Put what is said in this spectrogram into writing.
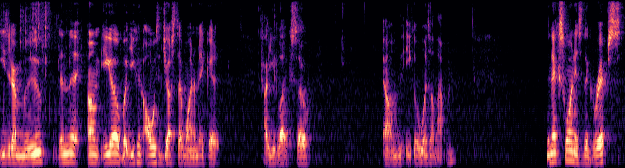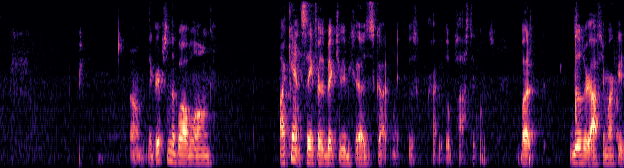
easier to move than the um ego. But you can always adjust that one to make it how you like. So, um, the ego wins on that one. The next one is the grips. Um, the grips on the Bob Long. I can't say for the victory because it's got like those crappy little plastic ones, but those are aftermarket.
